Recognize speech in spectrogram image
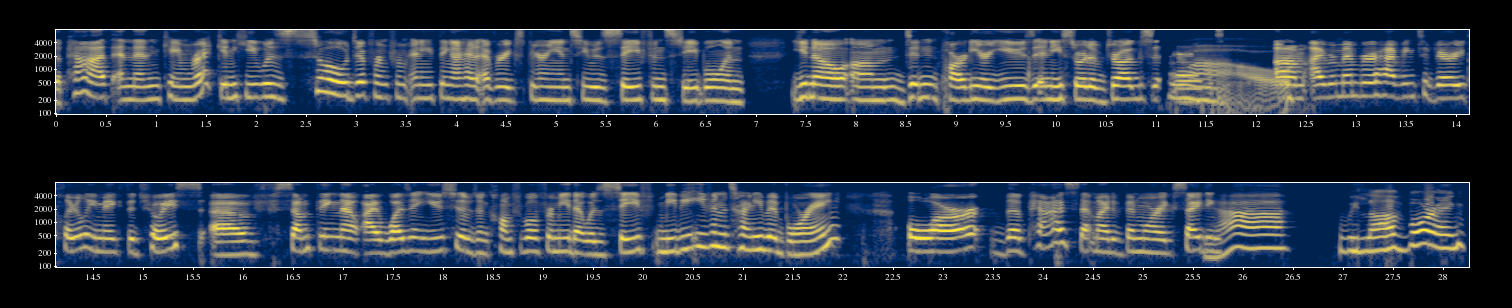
the path. And then came Rick, and he was so different from anything I had ever experienced. He was safe and stable and you know, um, didn't party or use any sort of drugs. And, wow. Um, I remember having to very clearly make the choice of something that I wasn't used to, that was uncomfortable for me, that was safe, maybe even a tiny bit boring or the past that might have been more exciting. Yeah. We love boring.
